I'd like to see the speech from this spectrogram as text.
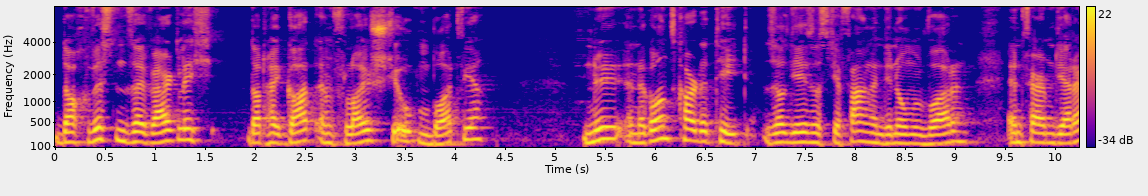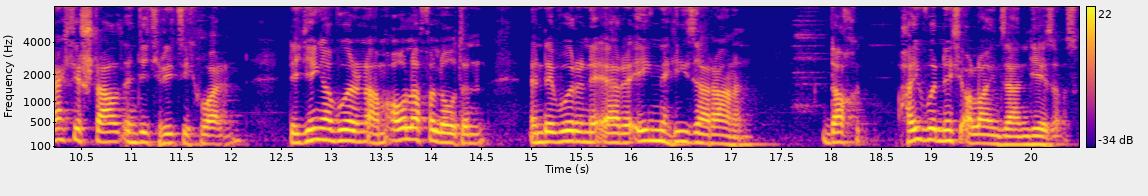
doch wissen sie wirklich, dass er Gott im Fleisch geopenbart wird? Nu, in der ganz korte Zeit, soll Jesus gefangen genommen worden und ferm gerechtgestellt in die Krieg worden. Die Jünger wurden am Ola verloten und die wurden ihre eigene Hiese ranen. Doch er wird nicht allein sein, Jesus,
